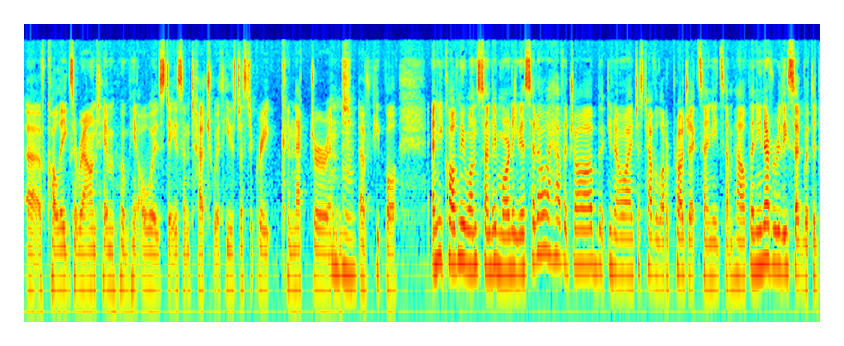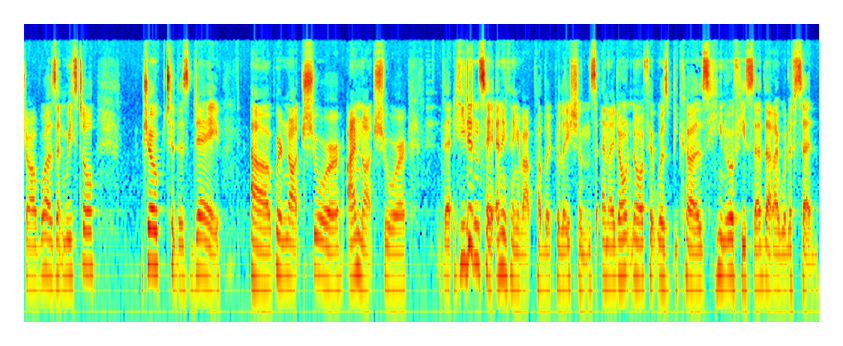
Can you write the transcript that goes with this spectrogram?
uh, of colleagues around him whom he always stays in touch with. He's just a great connector and of people. And he called me one Sunday morning and he said, "Oh, I have a job. You know, I just have a lot of projects. I need some help." And he never really said what the job was. And we still joke to this day. Uh, we're not sure. I'm not sure that he didn't say anything about public relations. And I don't know if it was because he knew if he said that, I would have said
